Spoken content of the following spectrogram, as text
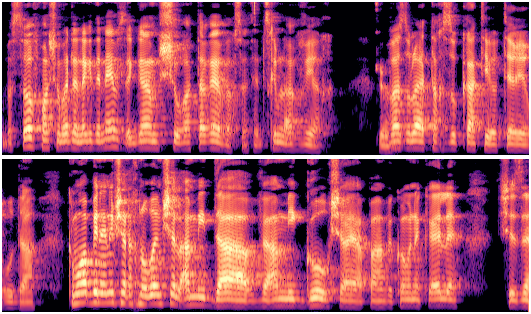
בסוף מה שעומד לנגד עיניהם זה גם שורת הרווח, זאת אומרת הם צריכים להרוויח. כן. ואז אולי התחזוקה תהיה יותר ירודה. כמו הבניינים שאנחנו רואים של עמידר ועמיגור שהיה פעם וכל מיני כאלה, שזה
